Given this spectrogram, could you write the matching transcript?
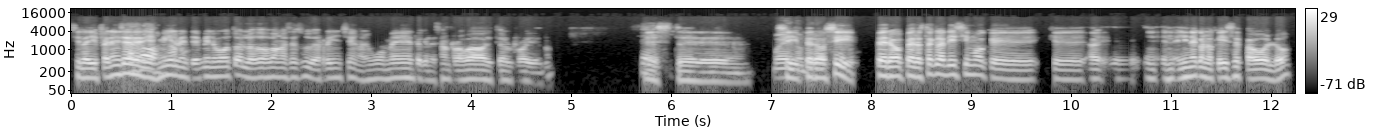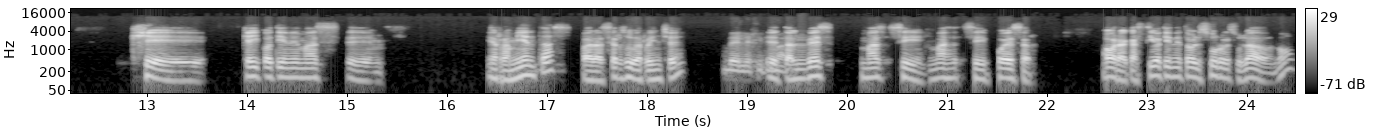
Si la diferencia es de dos, 10.000, ¿no? 20.000 votos, los dos van a hacer su berrinche en algún momento que les han robado y todo el rollo, ¿no? Sí. Este, Bueno, sí, pero- pero sí, pero, pero está clarísimo que, que, eh, en, en línea con lo que dice Paolo, que Keiko tiene más eh, herramientas para hacer su berrinche, de eh, legitimar. tal vez más, sí, más, sí, puede ser. Ahora, Castillo tiene todo el sur de su lado, ¿no?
